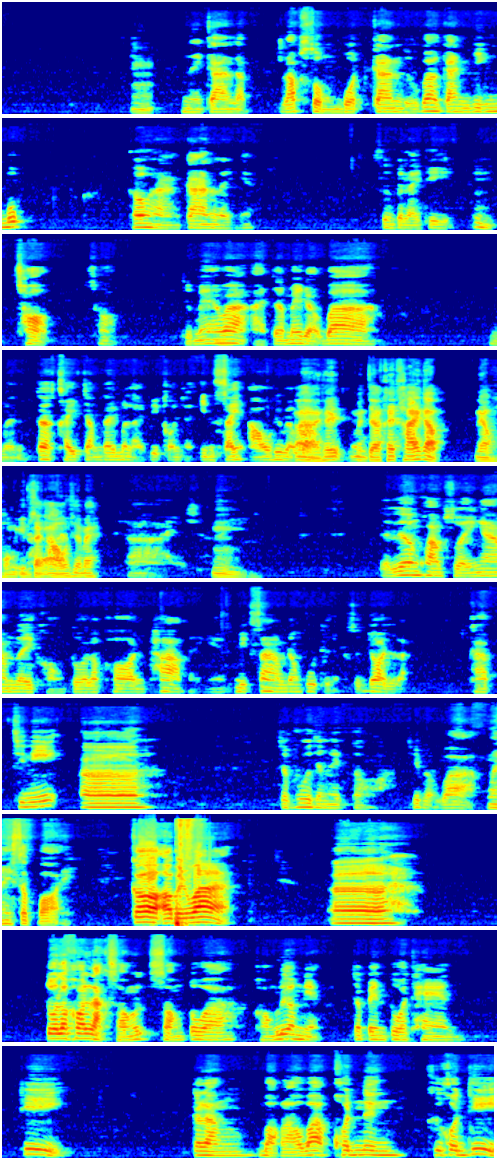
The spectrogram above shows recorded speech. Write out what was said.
อืมในการแบบรับส่งบทกันหรือว่าการยิงมุก เข้าหาการอะไรอย่างเงี้ย ซึ่งเป็นอะไรที่ อืมชอบชอบ ถึงแม้ว่าอาจจะไม่แบบว่า เหมือนถ้าใครจำได้เมื่อหลายปีก่อนจาก Inside Out ที่แบบอ่าว่าใช่มันจะคล้ายๆกับแนวของ Inside Out ใช่ไหมใช่อืมแต่เรื่องความสวยงามเลยของตัวละครภาพอะไรเงี้ยบิ๊กซ่าไม่ต้องพูดถึงสุดยอดอยู่ละครับ ทีนี้เอ่อจะพูดยังไงต่อที่แบบว่าไม่ให้สปอย ก็เอาเป็นว่าเอ่อตัวละครหลักสองสองตัวของเรื่องเนี่ย จะเป็นตัวแทนที่กำลังบอกเราว่าคนหนึ่งคือคนที่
